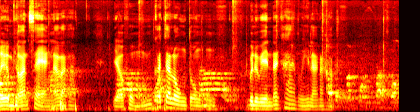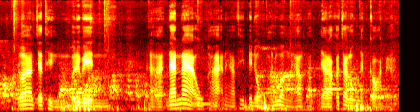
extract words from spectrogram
เริ่มย้อนแสงแล้วล่ะครับ เดี๋ยวผมก็จะลงตรงบริเวณด้านข้างตรงนี้แล้วนะครับว่าจะถึงบริเวณด้านหน้าองค์พระนะครับ ที่เป็นองค์พระร่วงแล้วครับ เดี๋ยวเราก็จะลงกันก่อนนะครับ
